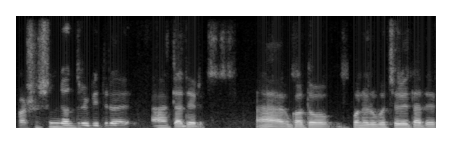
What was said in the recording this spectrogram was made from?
প্রশাসন যন্ত্রের ভিতরে তাদের গত পনেরো বছরে তাদের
